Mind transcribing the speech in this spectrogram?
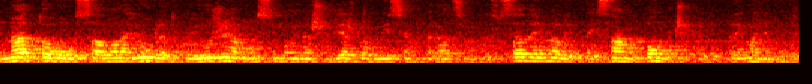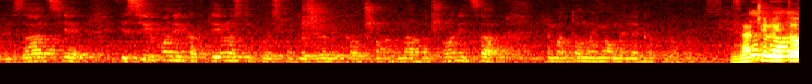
u NATO-u, sav onaj ugled koji uživamo u svim ovim našim vježbama, misijama, operacijama koje su sada imali, pa i samo pomoći kod opremanja modernizacije i svih onih aktivnosti koje smo doživjeli kao član, NATO članica, prema tome imamo i nekakve obaveze. Znači li to,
